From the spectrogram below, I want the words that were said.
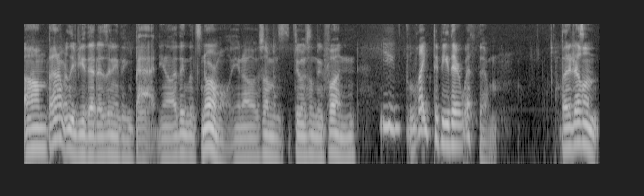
Um, but I don't really view that as anything bad, you know? I think that's normal, you know? If someone's doing something fun, you'd like to be there with them. But it doesn't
